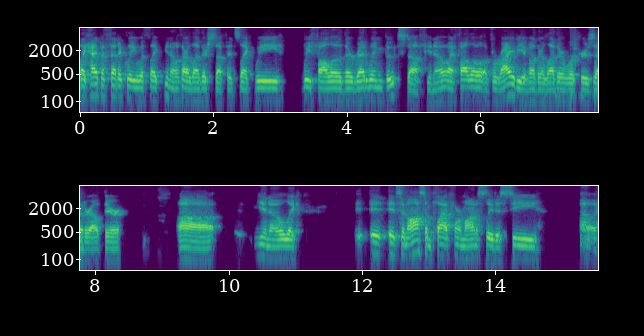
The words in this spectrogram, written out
like hypothetically with like you know with our leather stuff it's like we we follow the red wing boot stuff you know i follow a variety of other leather workers that are out there uh you know like it, it's an awesome platform honestly to see a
